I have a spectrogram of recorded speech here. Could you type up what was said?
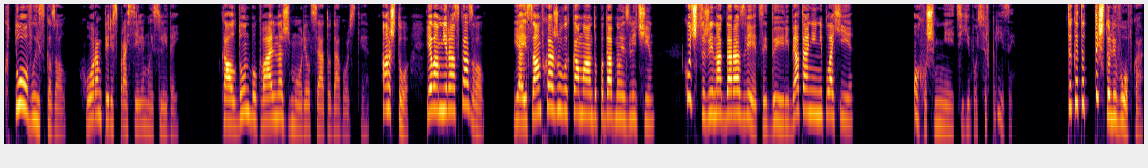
«Кто высказал?» – хором переспросили мы с Лидой. Колдун буквально жмурился от удовольствия. «А что, я вам не рассказывал? Я и сам вхожу в их команду под одной из личин. Хочется же иногда развеяться, да и ребята они неплохие». Ох уж мне эти его сюрпризы. «Так это ты, что ли, Вовка?»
